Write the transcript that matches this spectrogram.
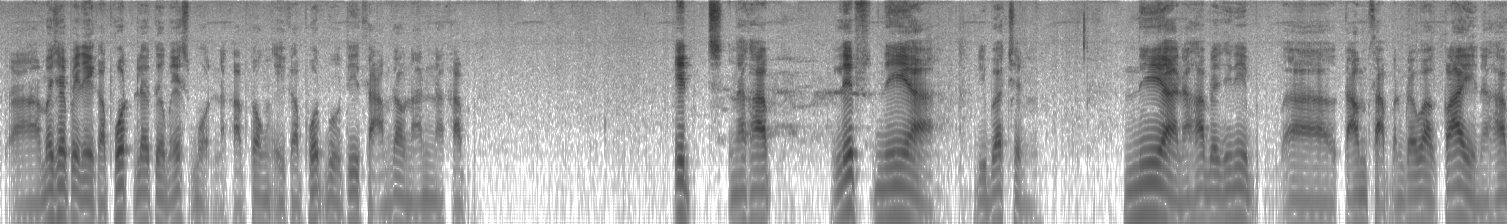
อ่า ไม่ใช่เป็นเอกพจน์แล้วเติม s หมดนะครับต้องเอกพจน์บุรุษที่ 3 เท่านั้นนะครับ it นะครับ lives near the bottom near นะครับในที่นี้ตามศัพท์มันแปลว่าใกล้นะครับ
